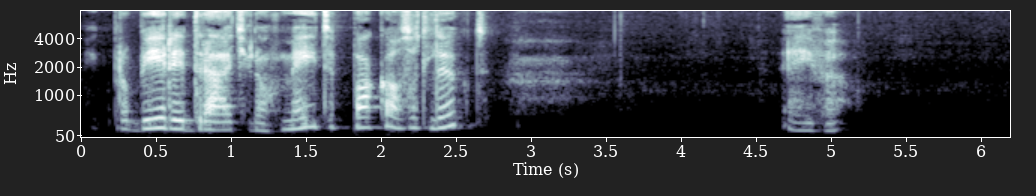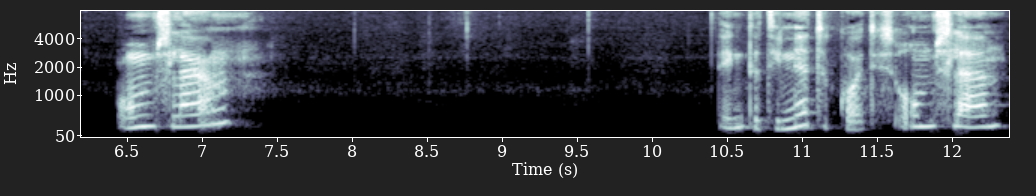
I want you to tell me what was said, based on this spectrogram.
Ik probeer dit draadje nog mee te pakken als het lukt. Even omslaan. Ik denk dat hij net te kort is. Omslaan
